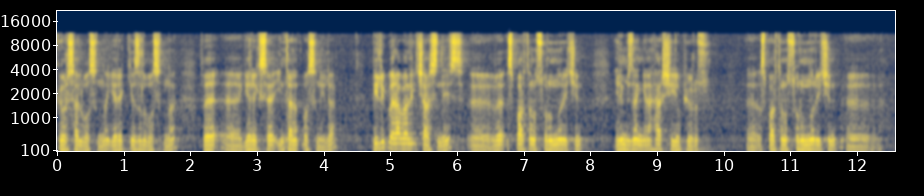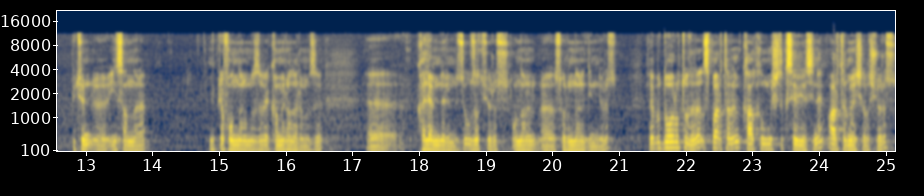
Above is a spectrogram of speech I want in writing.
görsel basında gerek yazılı basında ve e, gerekse internet basınıyla birlik beraberlik içerisindeyiz. E, ve Isparta'nın sorunları için elimizden gelen her şeyi yapıyoruz. E, Isparta'nın sorunları için e, bütün e, insanlara mikrofonlarımızı ve kameralarımızı, e, kalemlerimizi uzatıyoruz. Onların e, sorunlarını dinliyoruz. Ve bu doğrultuda da Isparta'nın kalkınmışlık seviyesini artırmaya çalışıyoruz.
